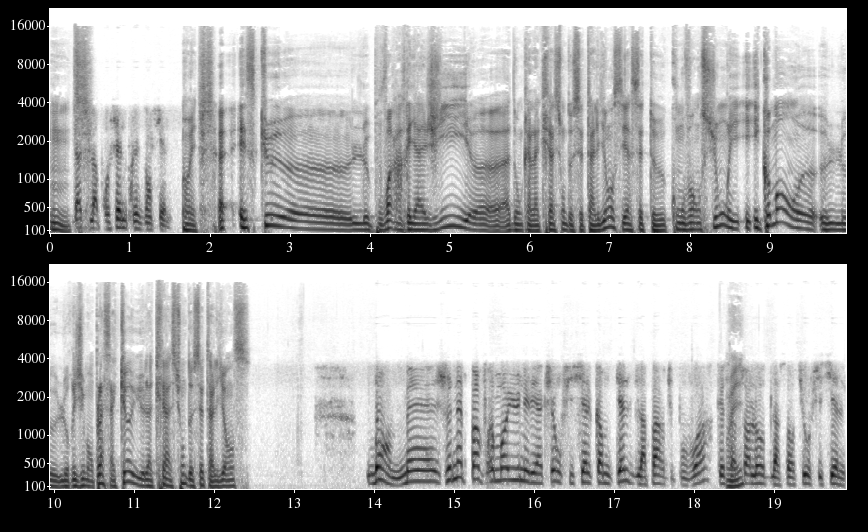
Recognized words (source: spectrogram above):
Hmm. Date de la prochaine présidentielle. Oui. Euh, est-ce que euh, le pouvoir a réagi euh, à, donc à la création de cette alliance et à cette convention et, comment le, régime en place accueille la création de cette alliance? Bon, mais je n'ai pas vraiment eu une réaction officielle comme telle de la part du pouvoir, que ce soit lors de la sortie officielle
